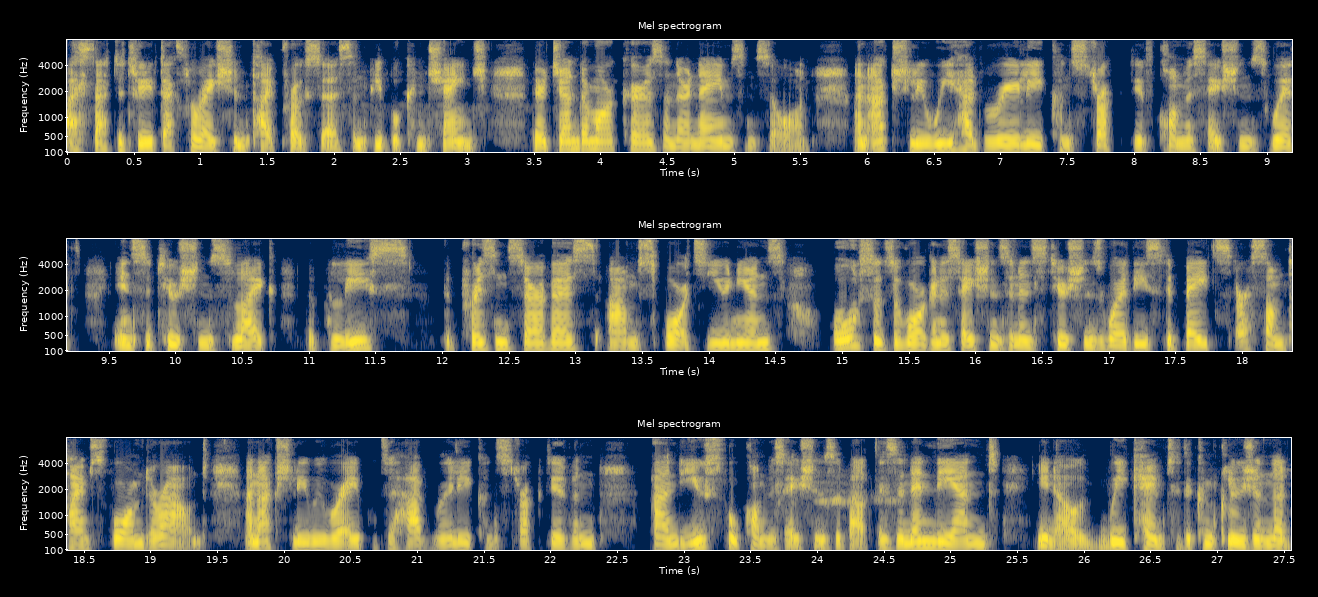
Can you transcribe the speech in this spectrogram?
a statutory declaration type process, and people can change their gender markers and their names and so on. And actually, we had really constructive conversations with institutions like the police, the prison service, um, sports unions, all sorts of organizations and institutions where these debates are sometimes formed around. And actually, we were able to have really constructive and and useful conversations about this. And in the end, you know, we came to the conclusion that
